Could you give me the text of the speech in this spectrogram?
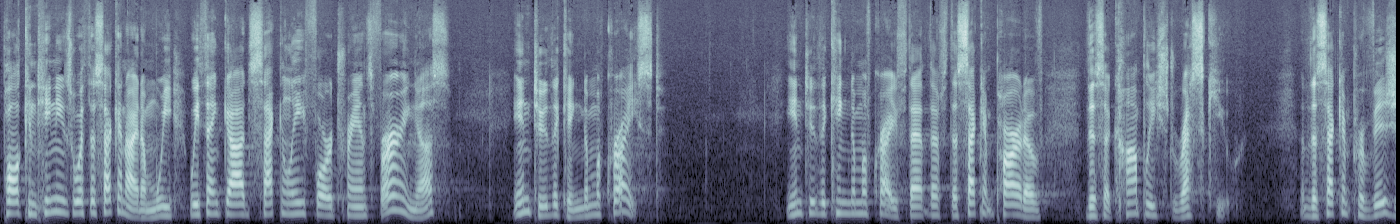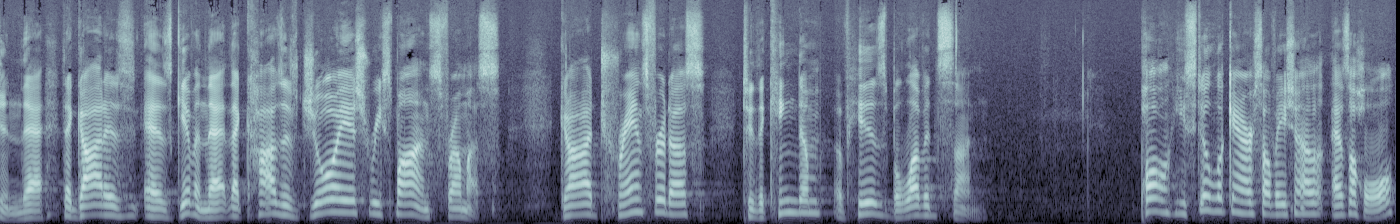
Paul continues with the second item. We, we thank God, secondly, for transferring us into the kingdom of Christ. Into the kingdom of Christ. That, that's the second part of this accomplished rescue. The second provision that, that God has, has given that, that causes joyous response from us. God transferred us to the kingdom of his beloved Son. Paul, he's still looking at our salvation as a whole.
